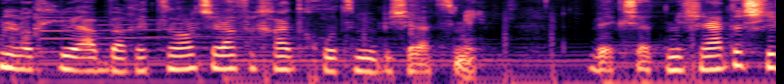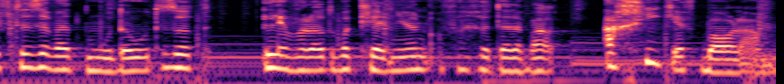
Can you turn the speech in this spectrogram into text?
אני לא תלויה ברצונות של אף אחד חוץ מבשל עצמי. וכשאת משנה את השיפט הזה ואת מודעות הזאת, לבלות בקניון הופך להיות הדבר הכי כיף בעולם.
